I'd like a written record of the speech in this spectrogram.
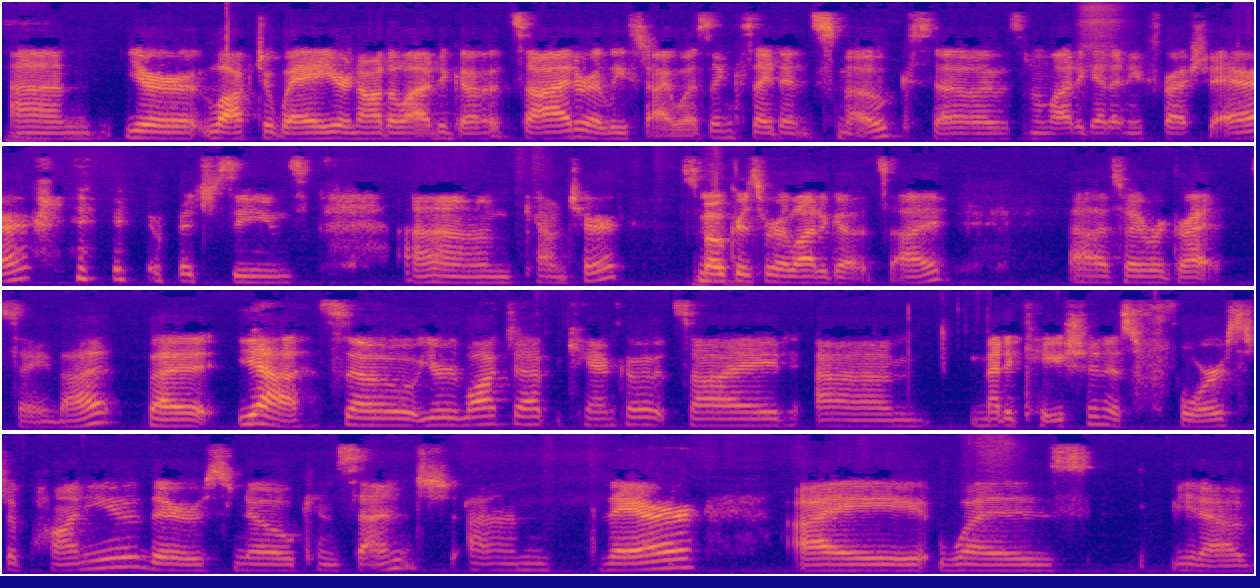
Hmm. Um, you're locked away. You're not allowed to go outside, or at least I wasn't because I didn't smoke. So I wasn't allowed to get any fresh air, which seems um, counter. Smokers were allowed to go outside. Uh, so I regret saying that. But yeah, so you're locked up, can't go outside. Um, medication is forced upon you. There's no consent um, there. I was, you know,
